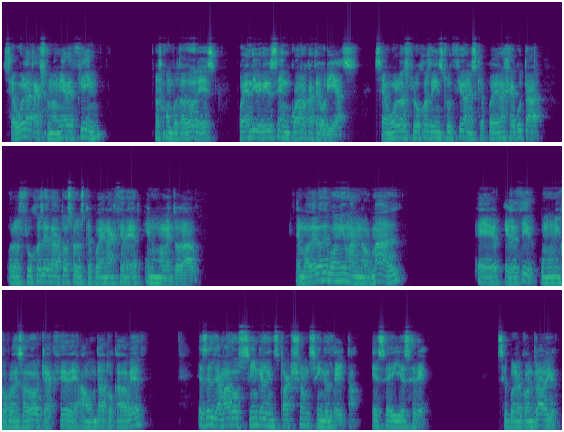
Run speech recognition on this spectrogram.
Según la taxonomía de Flynn, los computadores pueden dividirse en cuatro categorías, según los flujos de instrucciones que pueden ejecutar o los flujos de datos a los que pueden acceder en un momento dado. El modelo de von Neumann normal, eh, es decir, un único procesador que accede a un dato cada vez, es el llamado Single Instruction Single Data, SISD. Si por el contrario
